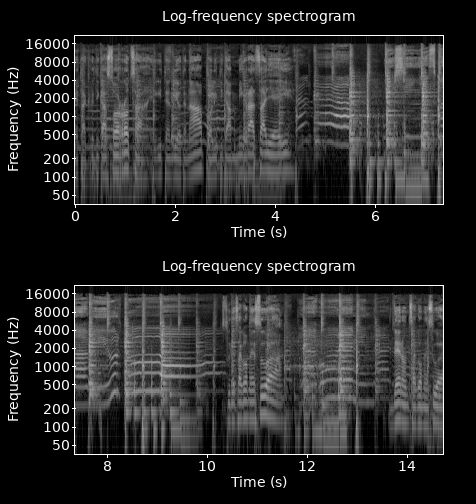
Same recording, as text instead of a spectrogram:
eta kritika zorrotza egiten diotena politika migratzaileei. Zuretzako mezua. Denontzako mezua.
